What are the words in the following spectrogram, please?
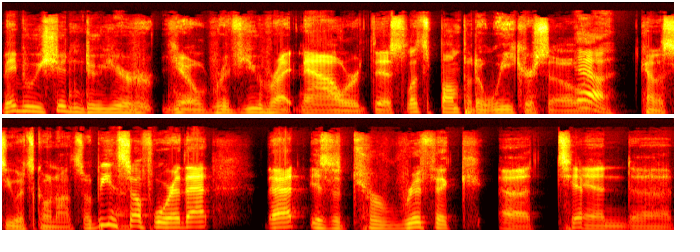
maybe we shouldn't do your, you know, review right now or this. Let's bump it a week or so. Yeah. kind of see what's going on. So being yeah. self-aware of that, that is a terrific uh, tip. And uh,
